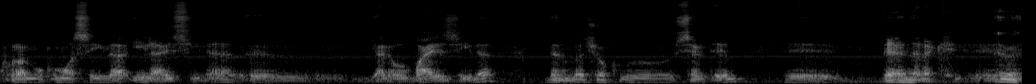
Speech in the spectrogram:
Kur'an okumasıyla, ilahisiyle, yani o vaiziyle benim de çok e, sevdiğim, e, beğenerek, e, Evet.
